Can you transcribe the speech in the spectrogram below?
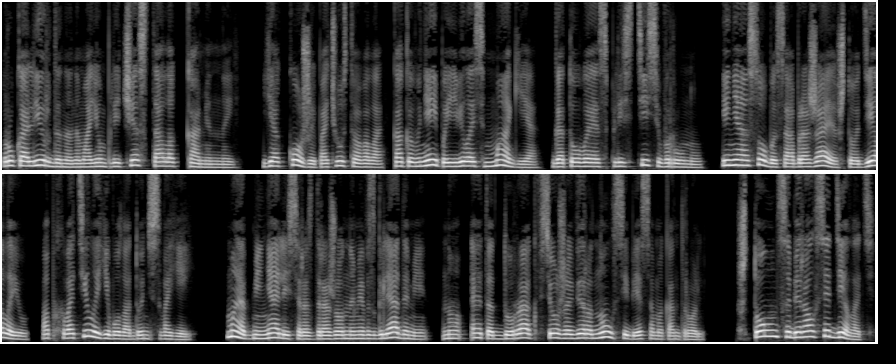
Рука Лирдена на моем плече стала каменной. Я кожей почувствовала, как в ней появилась магия, готовая сплестись в руну, и не особо соображая, что делаю, обхватила его ладонь своей. Мы обменялись раздраженными взглядами, но этот дурак все же вернул себе самоконтроль. Что он собирался делать?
